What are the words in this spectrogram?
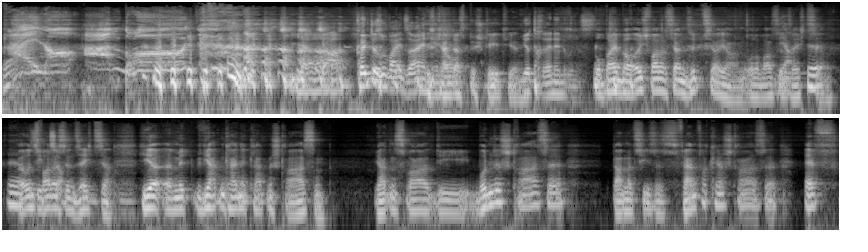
Rainer Android! Ja, könnte soweit sein. ich kann genau. das bestätigen. Wir trennen uns. Wobei bei euch war das ja in den 70er Jahren oder war es in Ja. den 60er? Bei uns war das 70er. in den 60er. Hier äh, mit, wir hatten keine glatten Straßen. Wir hatten zwar die Bundesstraße, damals hieß es Fernverkehrsstraße, F,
